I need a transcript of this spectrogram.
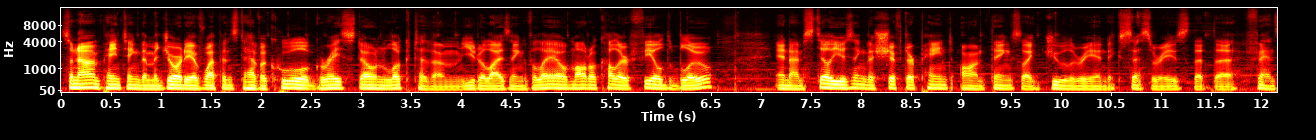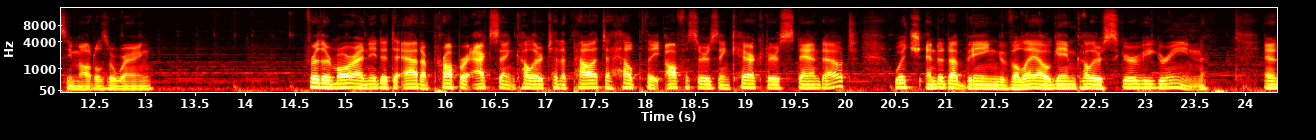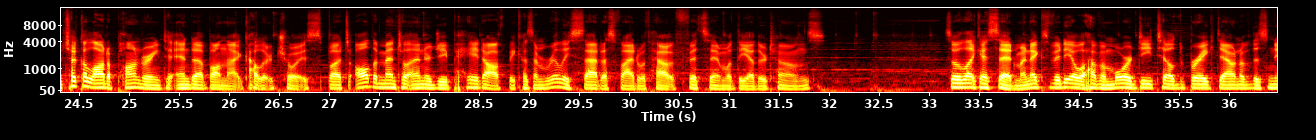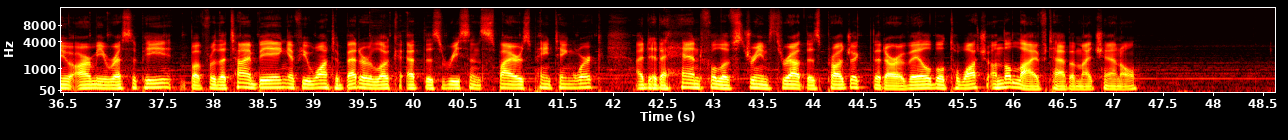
So now I'm painting the majority of weapons to have a cool gray stone look to them, utilizing Vallejo model color field blue, and I'm still using the shifter paint on things like jewelry and accessories that the fancy models are wearing. Furthermore, I needed to add a proper accent color to the palette to help the officers and characters stand out, which ended up being Vallejo Game Color Scurvy Green. And it took a lot of pondering to end up on that color choice, but all the mental energy paid off because I'm really satisfied with how it fits in with the other tones. So like I said, my next video will have a more detailed breakdown of this new army recipe, but for the time being, if you want a better look at this recent Spires painting work, I did a handful of streams throughout this project that are available to watch on the live tab of my channel.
